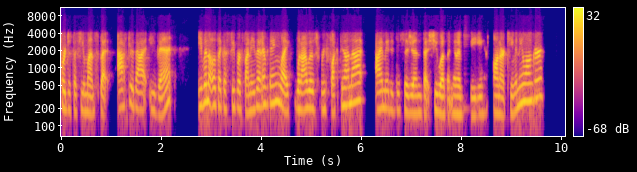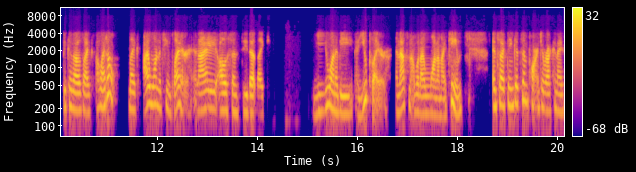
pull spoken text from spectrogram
for just a few months. But after that event, even though it was like a super fun event, everything, like when I was reflecting on that, I made a decision that she wasn't going to be on our team any longer because I was like, oh, I don't like I want a team player, and I all of a sudden see that like you want to be a you player, and that's not what I want on my team. And so I think it's important to recognize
